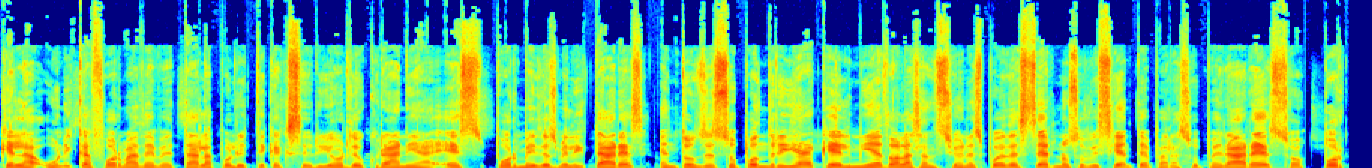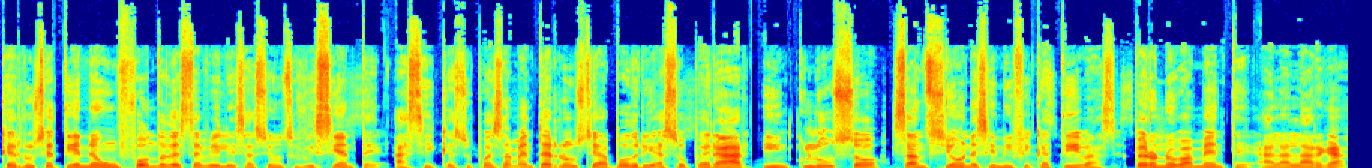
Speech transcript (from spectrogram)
que la única forma de vetar la política exterior de Ucrania es por medios militares, entonces supondría que el miedo a las sanciones puede ser no suficiente para superar eso, porque Rusia tiene un fondo de estabilización suficiente. Así que supuestamente Rusia podría superar incluso sanciones significativas. Pero nuevamente, a la larga,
